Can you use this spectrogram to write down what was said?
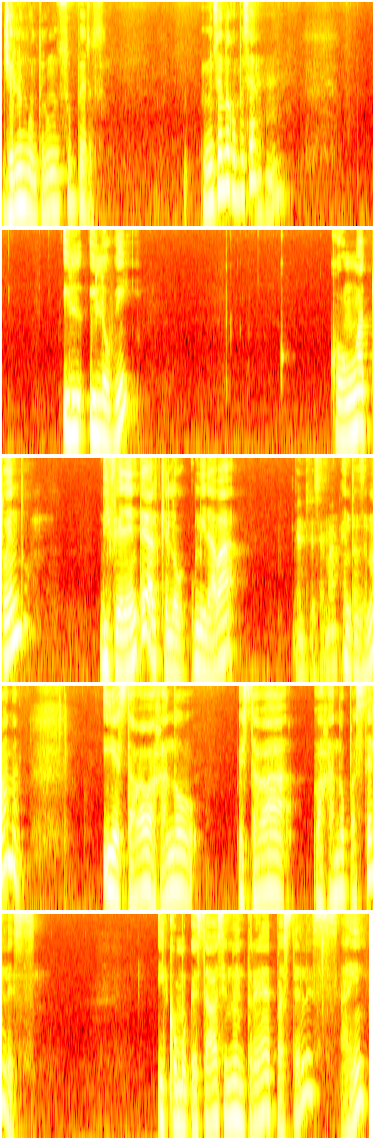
yo lo encontré en un súper, en un centro comercial. y, y lo vi con un atuendo diferente al que lo miraba entre semana. Entre semana. Y estaba bajando, estaba bajando pasteles. Y como que estaba haciendo entrega de pasteles ahí.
